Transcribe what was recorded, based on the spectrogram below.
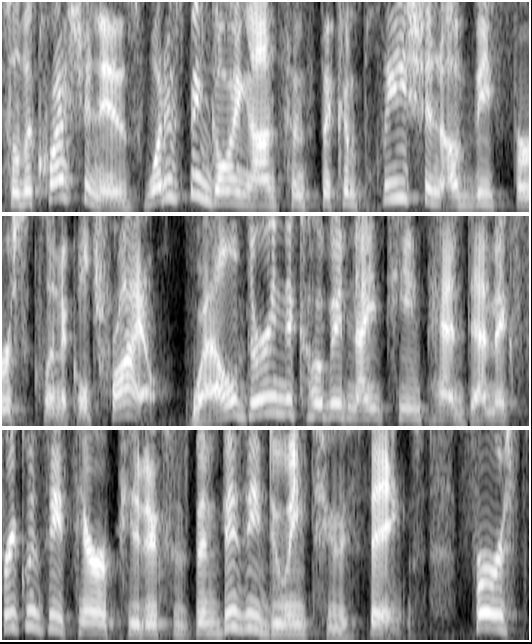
So the question is, what has been going on since the completion of the first clinical trial? Well, during the COVID-19 pandemic, Frequency Therapeutics has been busy doing two things. First,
